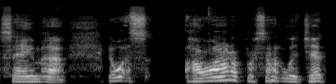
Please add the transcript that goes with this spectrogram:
Same. Uh, there was a 100% legit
